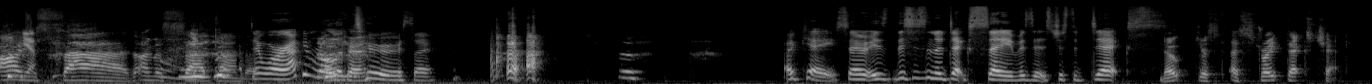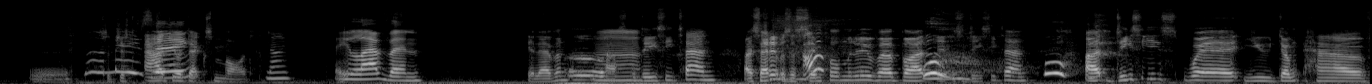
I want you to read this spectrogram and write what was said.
I'm Yes. sad. I'm a sad panda. Don't worry, I can roll Okay. a two. So okay, so is this isn't a dex save, is it? It's just a dex. nope, just a straight dex check. Mm, So Not just add your dex mod. Nine, eleven. 11. Ugh. That's the DC 10. I said it was a simple maneuver, but Woo. it was a DC 10. Uh, DC's where you don't have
